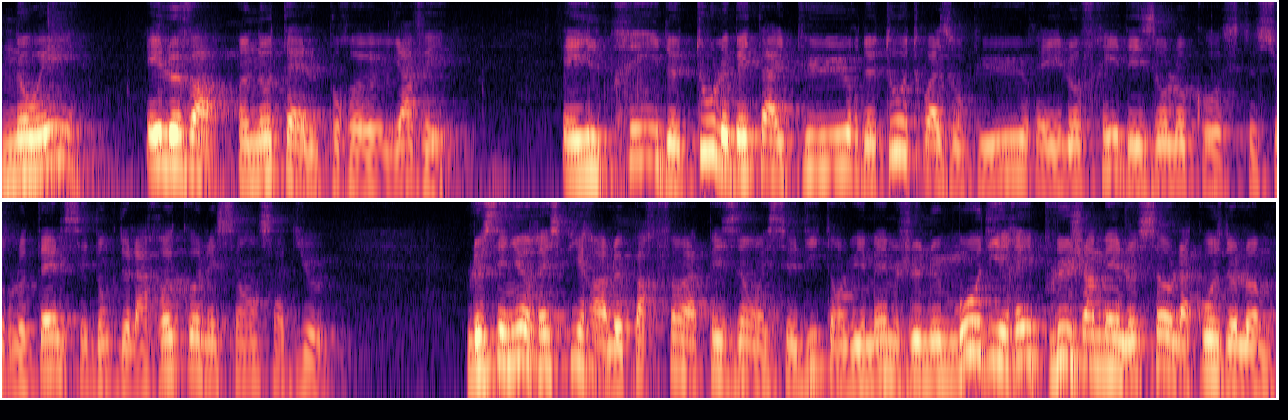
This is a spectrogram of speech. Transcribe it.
Noé éleva un autel pour euh, Yahvé. Et il prit de tout le bétail pur, de tout oiseau pur, et il offrit des holocaustes. Sur l'autel, c'est donc de la reconnaissance à Dieu. Le Seigneur respira le parfum apaisant et se dit en lui-même, Je ne maudirai plus jamais le sol à cause de l'homme.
